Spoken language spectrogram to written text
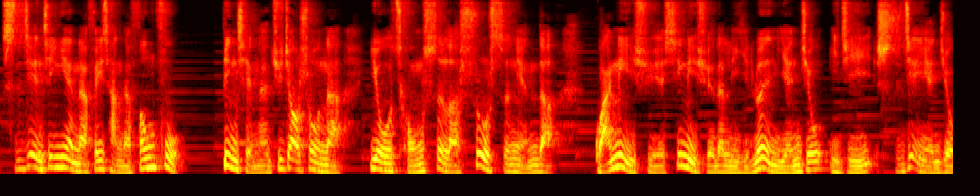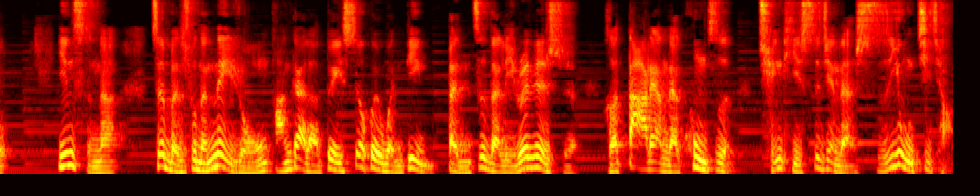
实践经验呢非常的丰富，并且呢，居教授呢又从事了数十年的管理学、心理学的理论研究以及实践研究，因此呢，这本书的内容涵盖了对社会稳定本质的理论认识和大量的控制群体事件的实用技巧。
